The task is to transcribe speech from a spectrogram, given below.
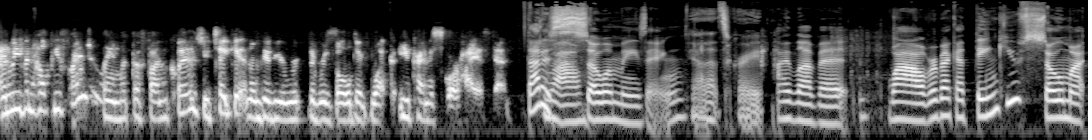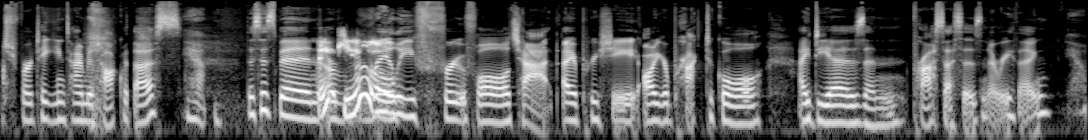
and we even help you find your lane with the fun quiz. You take it and it'll give you re- the result of what you kind of score highest in. That is wow. so amazing. Yeah, that's great. I love it. Wow, Rebecca, thank you so much for taking time to talk with us. Yeah. This has been Thank a you. really fruitful chat. I appreciate all your practical ideas and processes and everything. Yeah.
